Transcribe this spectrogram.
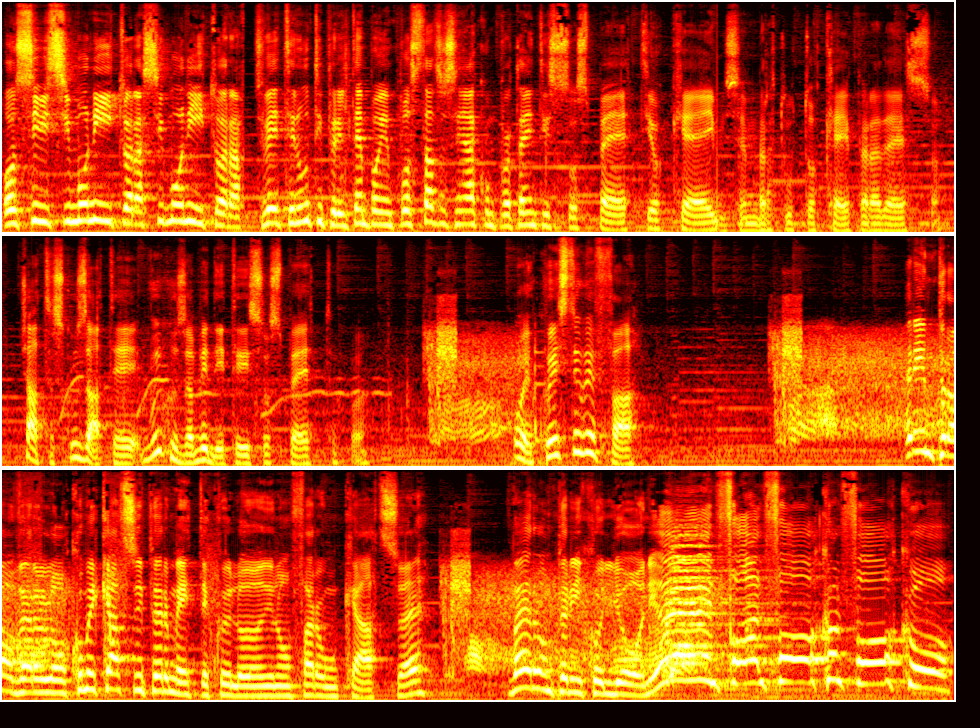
Oh sì, si monitora, si monitora. Si vede tenuti per il tempo impostato segnala comportamenti sospetti. Ok, mi sembra tutto ok per adesso. Chat, scusate, voi cosa vedete di sospetto qua? Oh, e questo che fa? Rimproveralo, come cazzo gli permette quello di non fare un cazzo, eh? Vai a rompere i coglioni. Eh, il fo al fuoco, al fuoco.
